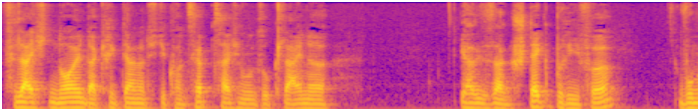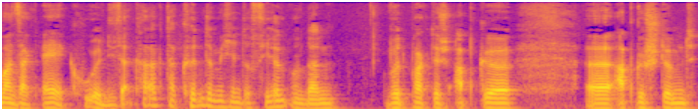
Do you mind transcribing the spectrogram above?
vielleicht einen neuen. Da kriegt ihr natürlich die Konzeptzeichnung und so kleine, ja, wie ich sagen, Steckbriefe wo man sagt, ey, cool, dieser Charakter könnte mich interessieren und dann wird praktisch abge, äh, abgestimmt,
